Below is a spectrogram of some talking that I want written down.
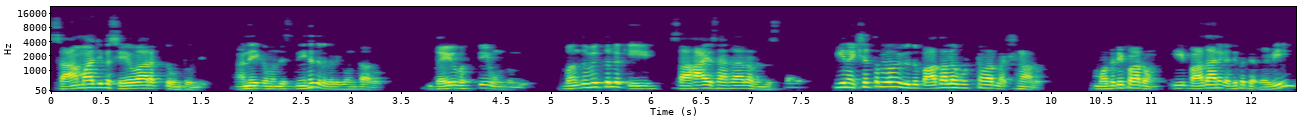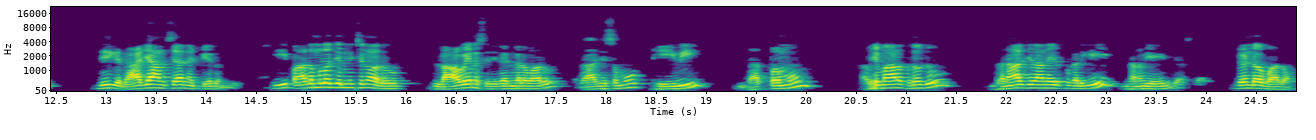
సామాజిక సేవారక్తి ఉంటుంది. అనేక మంది స్నేహితులు కలిగి ఉంటారు. దైవభక్తి ఉంటుంది. బంధుమిత్రులకి సహాయ సహకారాలు అందిస్తారు. ఈ నక్షత్రంలో వివిధ పాదాలు పుట్టిన వారి లక్షణాలు. మొదటి పాదం ఈ పాదానికి అధిపతి రవి దీనికి రాజాంశ అనే పేరుంది. ఈ పాదంలో జన్మించిన వారు లావైన శరీరం గలవారు రాజసము టీవీ దర్పము అభిమానధనులు ధనార్జన నేర్పు కలిగి ధన వ్యయం చేస్తారు. రెండవ పాదం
